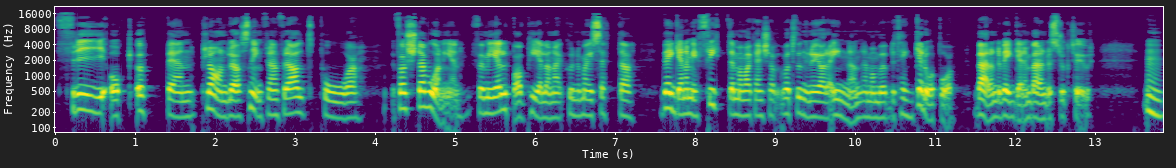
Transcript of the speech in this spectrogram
fri och öppen planlösning, framförallt på första våningen. För med hjälp av pelarna kunde man ju sätta väggarna mer fritt än man kanske var tvungen att göra innan när man behövde tänka då på bärande väggar, en bärande struktur. Mm.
